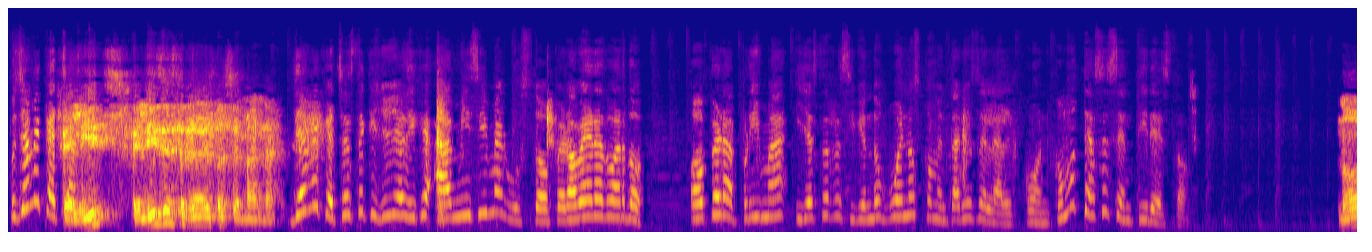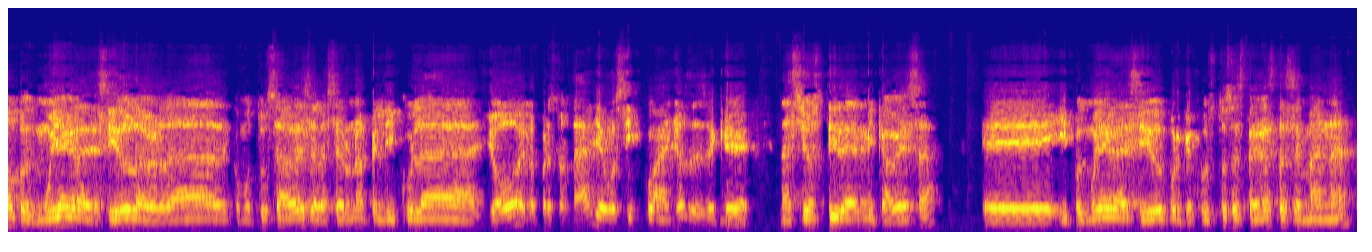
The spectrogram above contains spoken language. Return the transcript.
pues ya me cachaste. Feliz, feliz de estrenar esta semana. Ya me cachaste que yo ya dije, a mí sí me gustó, pero a ver, Eduardo, ópera prima y ya estás recibiendo buenos comentarios del Halcón. ¿Cómo te hace sentir esto? No, pues muy agradecido, la verdad. Como tú sabes, el hacer una película, yo en lo personal llevo cinco años desde que nació esta idea en mi cabeza eh, y pues muy agradecido porque justo se estrena esta semana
